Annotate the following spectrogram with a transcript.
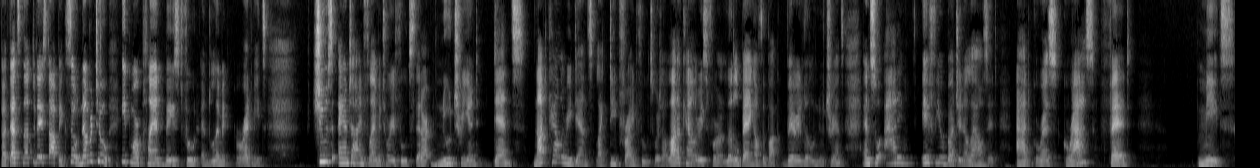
But that's not today's topic. So, number two, eat more plant based food and limit red meats. Choose anti inflammatory foods that are nutrient dense, not calorie dense like deep fried foods, where there's a lot of calories for a little bang of the buck, very little nutrients. And so, adding, if your budget allows it, add grass, fed meats,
